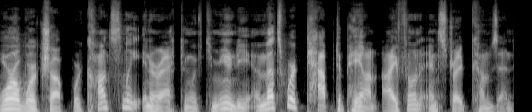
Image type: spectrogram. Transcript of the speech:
or a workshop, we're constantly interacting with community, and that's where Tap to Pay on iPhone and Stripe comes in.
